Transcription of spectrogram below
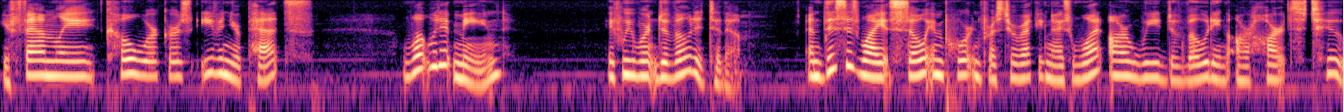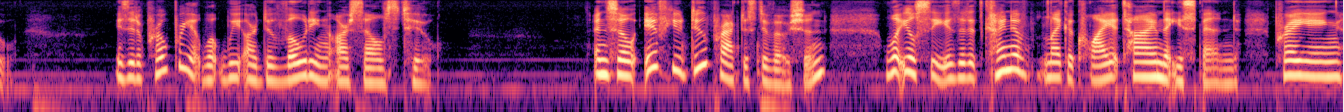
your family, co-workers, even your pets, what would it mean if we weren't devoted to them? And this is why it's so important for us to recognize what are we devoting our hearts to? Is it appropriate what we are devoting ourselves to? And so if you do practice devotion, what you'll see is that it's kind of like a quiet time that you spend praying,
